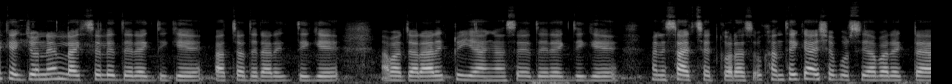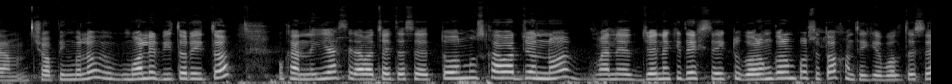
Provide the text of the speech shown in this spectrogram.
এক একজনের লাইক ছেলেদের একদিকে, বাচ্চাদের আরেক দিকে আবার যারা আরেকটু ইয়াং আছে, এদের একদিকে মানে সাইড সাইড করা আছে। ওখান থেকে আইসা পড়ছি আবার একটা শপিং মলও মলের ভিতরেই তো। ওখানে ইয়াসির আবার চাইতেছে, তরমুজ খাওয়ার জন্য মানে যে নাকি দেখছে একটু গরম গরম পড়ছে, তখন থেকে বলতেছে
